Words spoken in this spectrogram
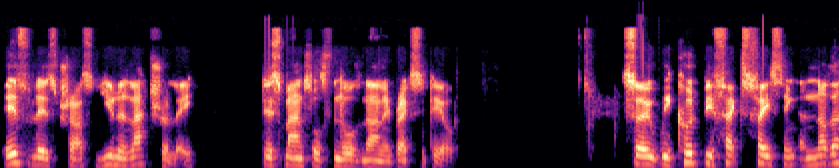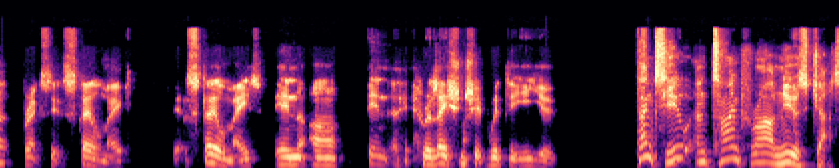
if Liz Truss unilaterally dismantles the Northern Ireland Brexit deal. So we could be facing another Brexit stalemate, stalemate in our in relationship with the EU. Thanks, Hugh, and time for our news chat.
